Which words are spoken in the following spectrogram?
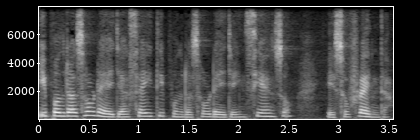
Y pondrás sobre ella aceite y pondrás sobre ella incienso, es ofrenda.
